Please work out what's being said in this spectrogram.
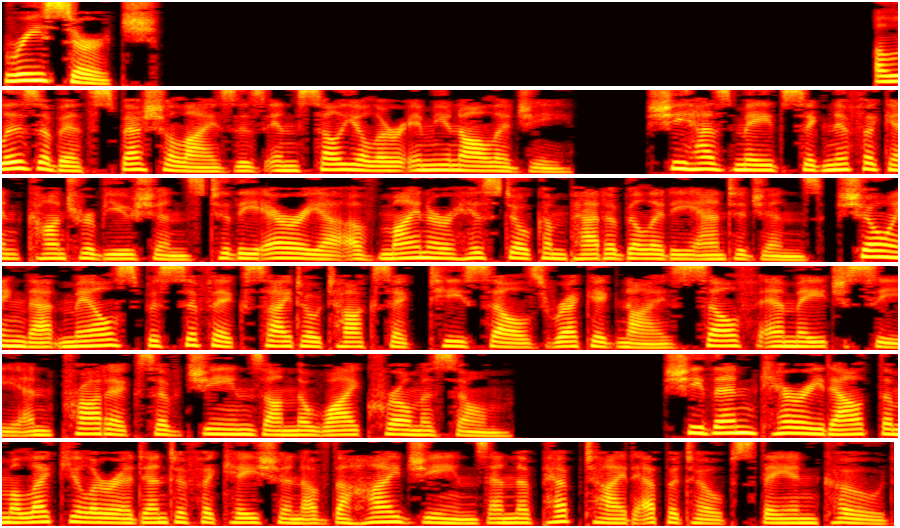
Research Elizabeth specializes in cellular immunology. She has made significant contributions to the area of minor histocompatibility antigens, showing that male-specific cytotoxic T cells recognize self-MHC and products of genes on the Y chromosome. She then carried out the molecular identification of the HY genes and the peptide epitopes they encode.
